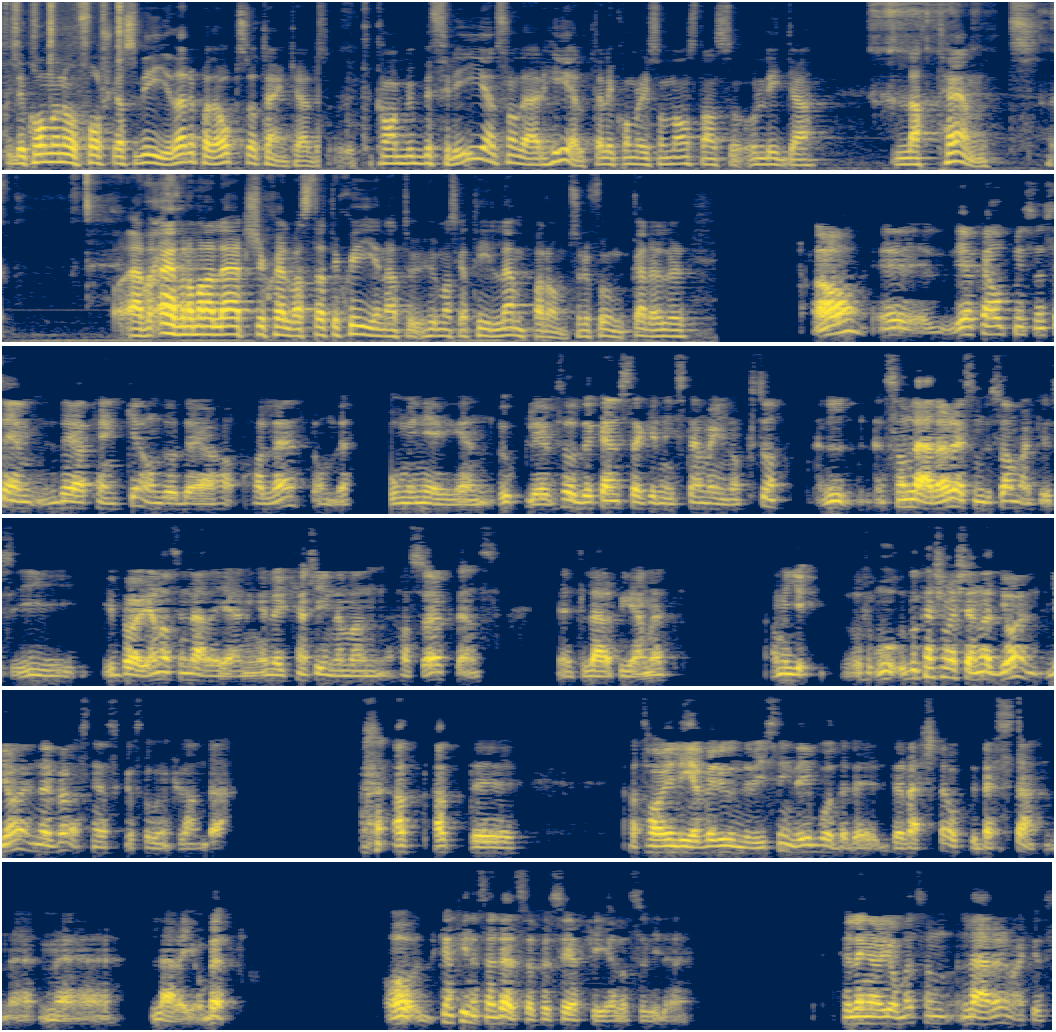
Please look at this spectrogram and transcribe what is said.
Det kommer nog forskas vidare på det också tänker jag. Kan man bli befriad från det här helt eller kommer det liksom någonstans att ligga latent? Även, även om man har lärt sig själva strategierna, hur man ska tillämpa dem så det funkar eller? Ja, eh, jag kan åtminstone säga det jag tänker om det och det jag har läst om det och min egen upplevelse och det kan säkert ni stämma in också. Som lärare, som du sa Marcus, i, i början av sin lärargärning eller kanske innan man har sökt ens eh, till lärarprogrammet ja, men, då kanske man känner att jag är, jag är nervös när jag ska stå inför andra. Att, att, eh, att ha elever i undervisning det är både det, det värsta och det bästa med, med lärarjobbet. Och det kan finnas en rädsla för att säga fel och så vidare. Hur länge har du jobbat som lärare, Marcus?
